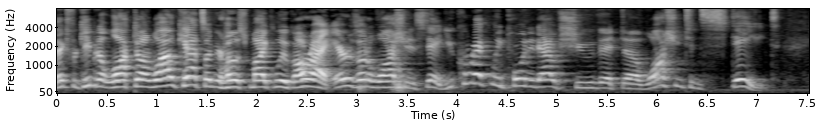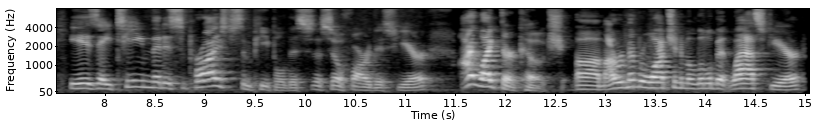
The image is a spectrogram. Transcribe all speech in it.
Thanks for keeping it locked on Wildcats. I'm your host, Mike Luke. All right, Arizona, Washington State. You correctly pointed out, Shu, that uh, Washington State is a team that has surprised some people this uh, so far this year. I like their coach. Um, I remember watching him a little bit last year,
